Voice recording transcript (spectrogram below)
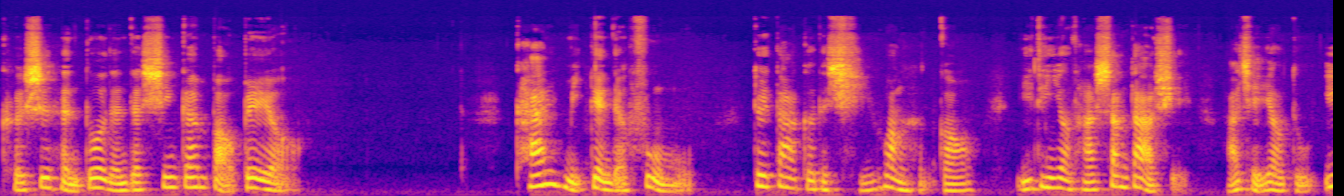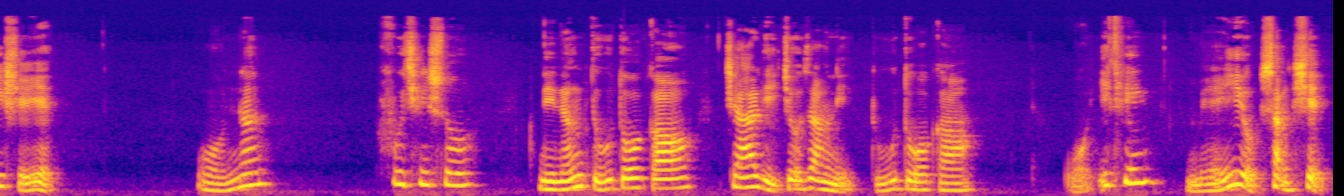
可是很多人的心肝宝贝哦。开米店的父母对大哥的期望很高，一定要他上大学，而且要读医学院。我呢，父亲说：“你能读多高，家里就让你读多高。”我一听没有上限，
